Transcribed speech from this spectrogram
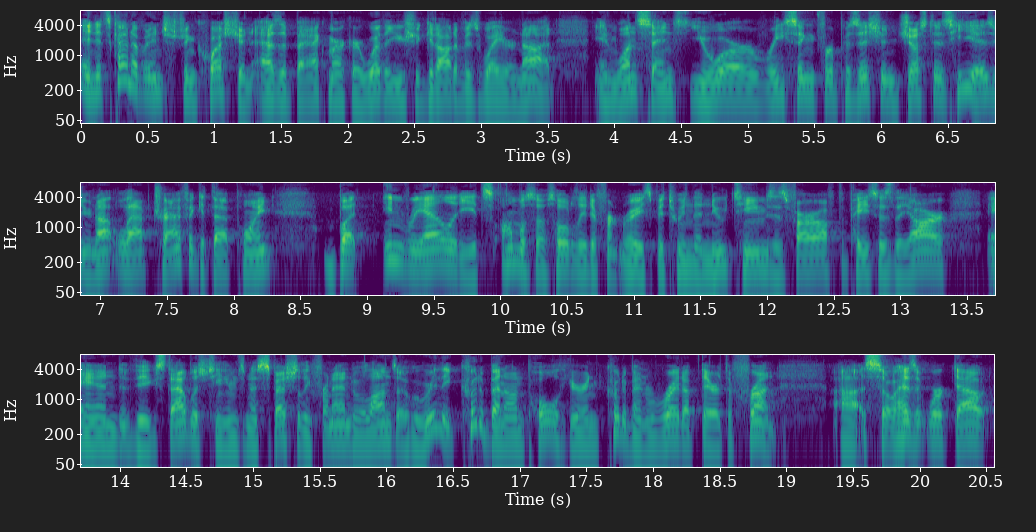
And it's kind of an interesting question as a backmarker whether you should get out of his way or not. In one sense, you are racing for position just as he is. You're not lap traffic at that point. But in reality, it's almost a totally different race between the new teams as far off the pace as they are and the established teams, and especially Fernando Alonso, who really could have been on pole here and could have been right up there at the front. Uh, so as it worked out,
